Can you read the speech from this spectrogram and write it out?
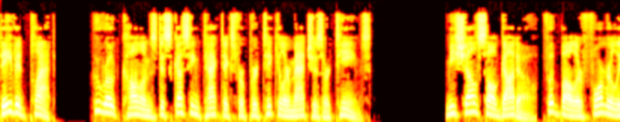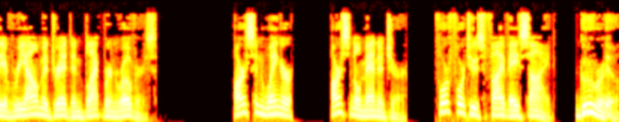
David Platt who wrote columns discussing tactics for particular matches or teams. Michel Salgado, footballer formerly of Real Madrid and Blackburn Rovers. Arsene Wenger Arsenal manager. 442's 5A side, Guru,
